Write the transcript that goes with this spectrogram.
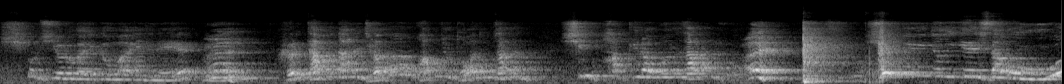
시없이 여러 가지 그 많이 드네 응. 그렇다고 나는 저 광주 도화동사는 신학기라고 하는 사람이고. 신명이 여기 계시다고 우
